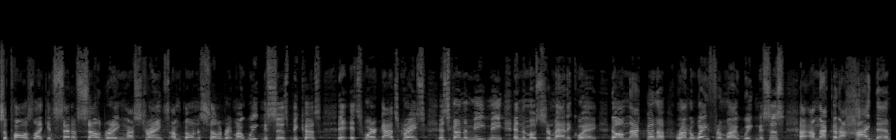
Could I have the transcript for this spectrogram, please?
So Paul is like, instead of celebrating my strengths, I'm going to celebrate my weaknesses because it's where God's grace is going to meet me in the most dramatic way. No, I'm not going to run away from my weaknesses. I'm not going to hide them.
